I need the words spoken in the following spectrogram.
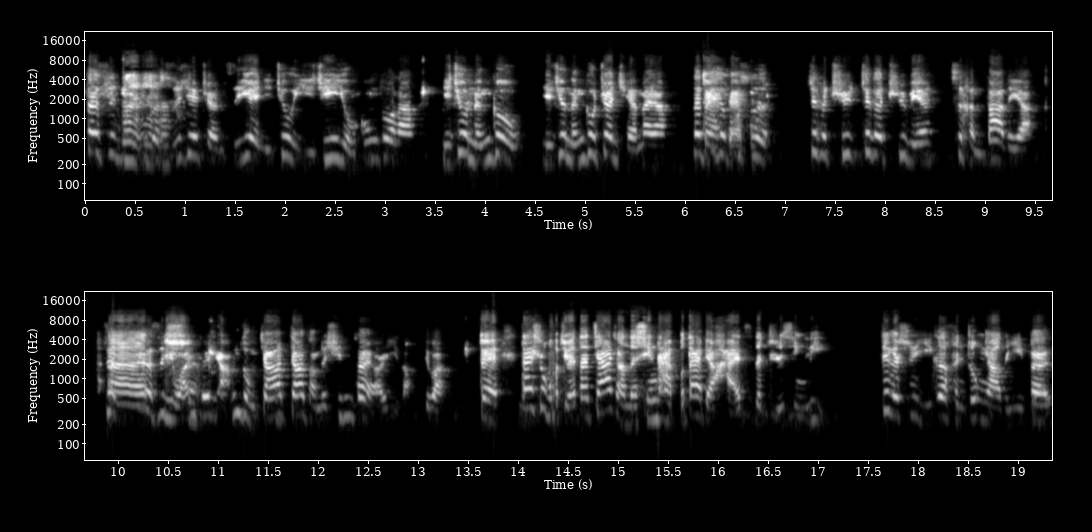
但是你如果直接转职业，你就已经有工作了，你就能够你就能够赚钱了呀。那这个不是这个区这个区别是很大的呀。这呃这个是你完全两种家家长的心态而已了，对吧？对，但是我觉得家长的心态不代表孩子的执行力，这个是一个很重要的一点。呃，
